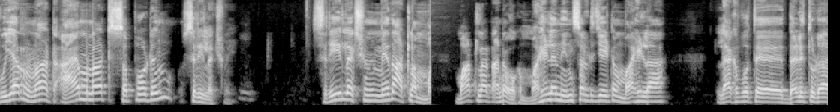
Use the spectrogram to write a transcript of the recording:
we are not I'm not supporting Srilakshmi. Srilakshmi మీద అట్లా మాట్లాడ అంటే ఒక మహిళని ఇన్సల్ట్ చేయటం మహిళ లేకపోతే దళితుడా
